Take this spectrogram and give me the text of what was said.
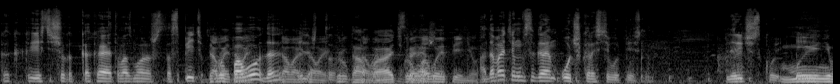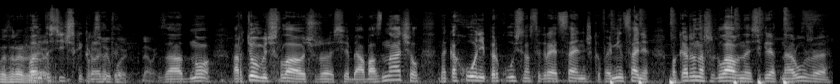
как, есть еще как- какая-то возможность что-то спеть Давай, группово, давай, да? Давай, Или давай, что? групп- Давайте, давай. Групповое пение. А давайте мы сыграем очень красивую песню. Лирическую. Мы и не возражаем. Фантастической Про красоты. любовь, давай. Заодно Артем Вячеславович уже себя обозначил. На кахоне перкуссии у нас играет Санечка Фомин. Саня, покажи наше главное секретное оружие.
